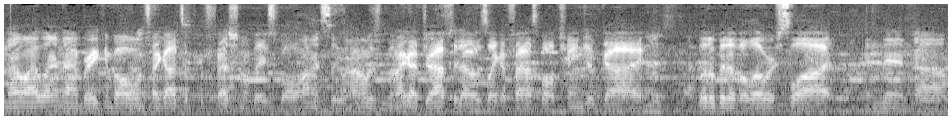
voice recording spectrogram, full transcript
no, I learned that breaking ball once I got to professional baseball. Honestly, when I was when I got drafted, I was like a fastball changeup guy, a little bit of a lower slot, and then um,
